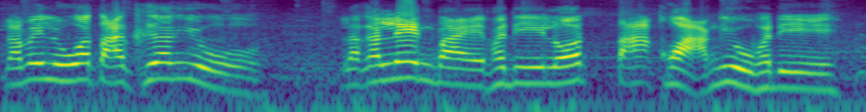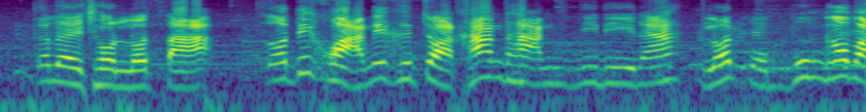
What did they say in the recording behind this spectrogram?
แล้วไม่รู้ว่าตาร์ทเครื่องอยู่ แล้วก็เร่งไปพอดีรถตาขวางอยู่พอดี ก็เลยชนรถตารถที่ขวางนี่คือจอดข้างทางดีๆนะ รถผมพุ่งเข้าไป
